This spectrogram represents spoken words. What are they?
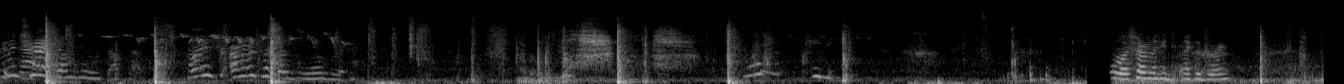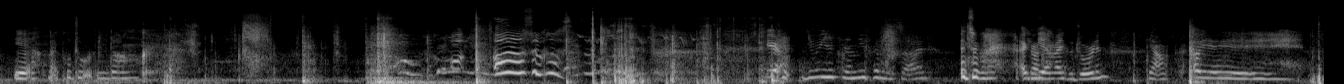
gonna try jumping without that. I'm gonna, try- I'm gonna try jumping over it. Oh, crazy. Oh, I was trying to make a Michael Jordan. Yeah, Michael Jordan dunk. Oh, Oh, so close. Yeah. You want to film you from the side? It's okay. I got get it. Michael Jordan. Yeah. Oh yeah, yeah, yeah, yeah, yeah.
